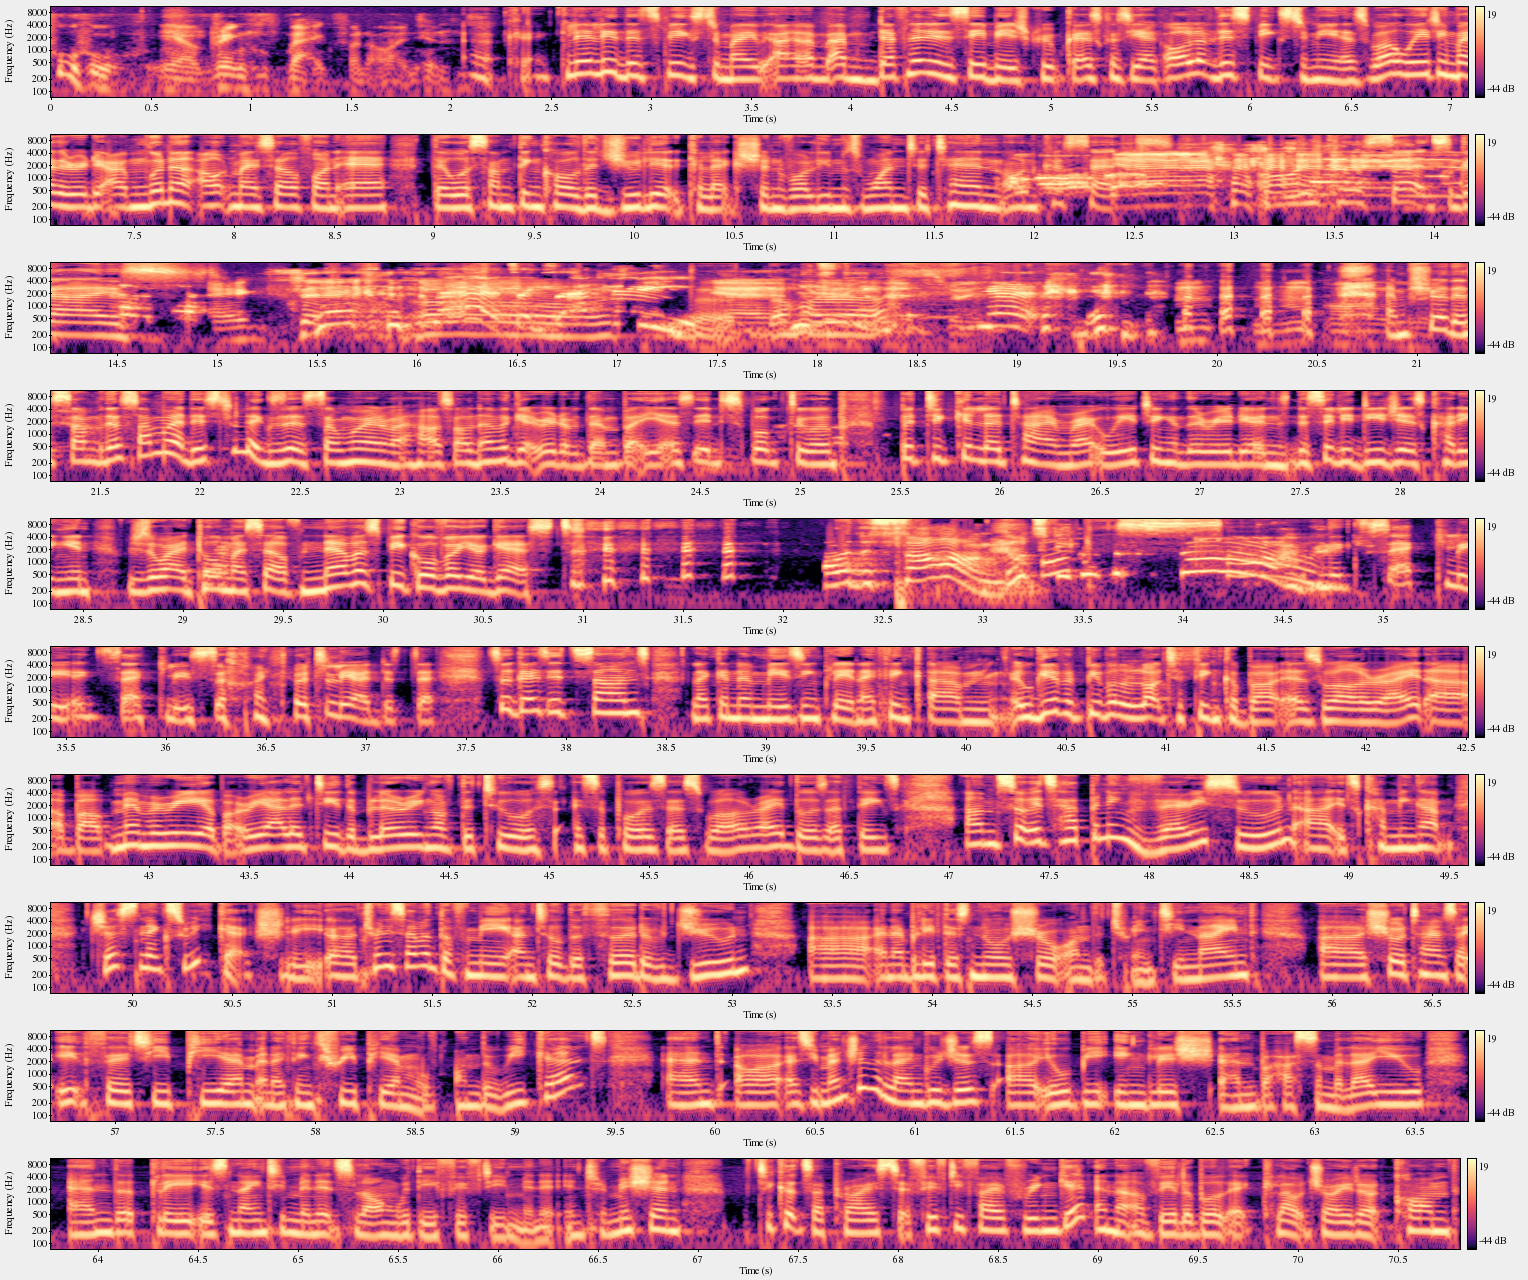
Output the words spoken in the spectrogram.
whew, yeah bring back for the audience Okay. Clearly, this speaks to my. I- I'm, I'm definitely the same age group, guys, because yeah, all of this speaks to me as well. Waiting by the radio. I'm gonna out myself on air. There was something called the Juliet Collection, volumes one to ten, on cassettes. yeah. On cassettes, guys. exactly yes exactly The, yeah the horror. that's right. yeah Mhm. Oh, I'm sure there's some there's somewhere they still exist somewhere in my house. I'll never get rid of them. But yes, it spoke to a particular time, right? Waiting at the radio and the silly DJ is cutting in, which is why I told myself never speak over your guests. or the song don't speak of the song Exactly, exactly. So I totally understand. So, guys, it sounds like an amazing play, and I think um, it will give people a lot to think about as well, right? Uh, about memory, about reality, the blurring of the two, I suppose, as well, right? Those are things. Um, so it's happening very soon. Uh, it's coming up just next week, actually, uh, 27th of May until the 3rd of June, uh, and I believe there's no show on the 29th. Uh, show times are 8:30 p.m. and I think 3 p.m. on the weekends. And uh, as you mentioned, the languages uh, it will be English and Bahasa Melayu, and the play is 90 minutes long with a 15 minute intermission. Tickets are priced at 55 ringgit and are available at cloudjoi.com.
